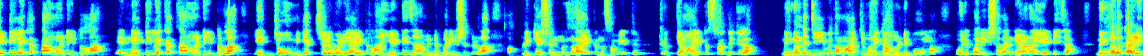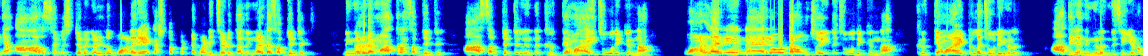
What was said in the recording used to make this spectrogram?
ഐ ടിയിലേക്ക് എത്താൻ വേണ്ടിയിട്ടുള്ള എൻ ഐ ടിയിലേക്ക് എത്താൻ വേണ്ടിയിട്ടുള്ള ഏറ്റവും മികച്ചൊരു വഴിയായിട്ടുള്ള ഐ ഐ ടി ജാമിന്റെ പരീക്ഷയ്ക്കുള്ള അപ്ലിക്കേഷൻ നിങ്ങൾ അയക്കുന്ന സമയത്ത് കൃത്യമായിട്ട് ശ്രദ്ധിക്കുക. നിങ്ങളുടെ ജീവിതം മാറ്റിമറിക്കാൻ വേണ്ടി പോകുന്ന ഒരു പരീക്ഷ തന്നെയാണ് ഐ ഐ ടി ജാം നിങ്ങൾ കഴിഞ്ഞ ആറ് സെമിസ്റ്ററുകളിൽ വളരെ കഷ്ടപ്പെട്ട് പഠിച്ചെടുത്ത നിങ്ങളുടെ സബ്ജക്റ്റ് നിങ്ങളുടെ മാത്രം സബ്ജക്റ്റ് ആ സബ്ജക്റ്റിൽ നിന്ന് കൃത്യമായി ചോദിക്കുന്ന വളരെ നാരോ ഡൗൺ ചെയ്ത് ചോദിക്കുന്ന കൃത്യമായിട്ടുള്ള ചോദ്യങ്ങൾ അതിനെ നിങ്ങൾ എന്ത് ചെയ്യണം?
